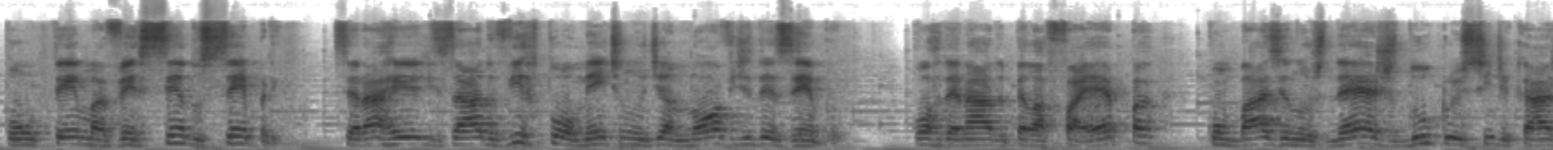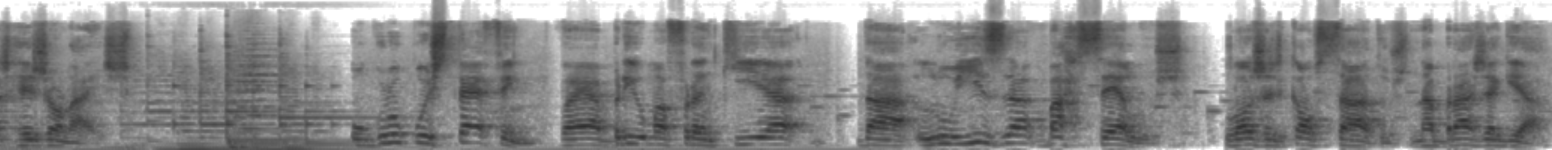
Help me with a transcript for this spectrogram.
com o tema Vencendo Sempre, será realizado virtualmente no dia 9 de dezembro, coordenado pela FAEPA, com base nos 10 núcleos sindicais regionais. O grupo Steffen vai abrir uma franquia da Luísa Barcelos, loja de calçados, na Brás de Aguiar.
